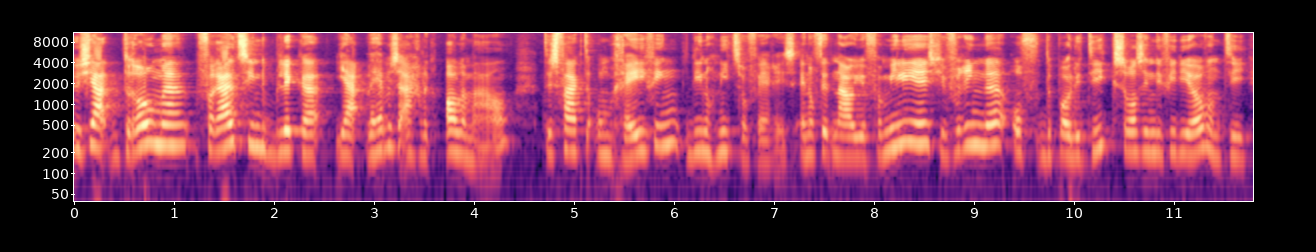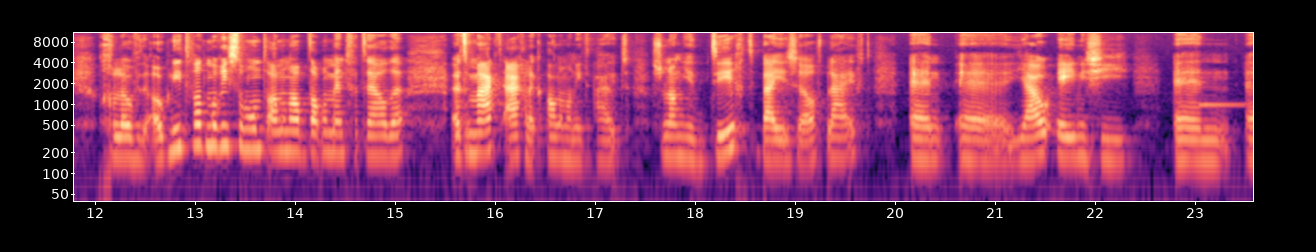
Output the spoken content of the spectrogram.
dus ja, dromen, vooruitziende blikken, ja, we hebben ze eigenlijk allemaal. Het is vaak de omgeving die nog niet zo ver is. En of dit nou je familie is, je vrienden of de politiek, zoals in de video, want die geloofde ook niet wat Maurice de Hond allemaal op dat moment vertelde. Het maakt eigenlijk allemaal niet uit. Zolang je dicht bij jezelf blijft en uh, jouw energie en uh,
